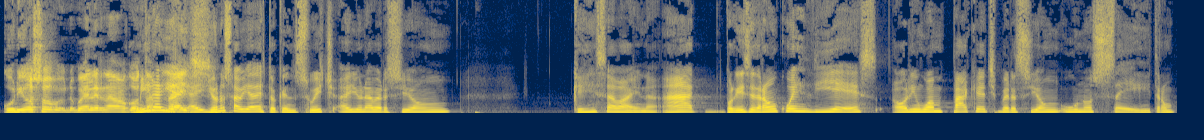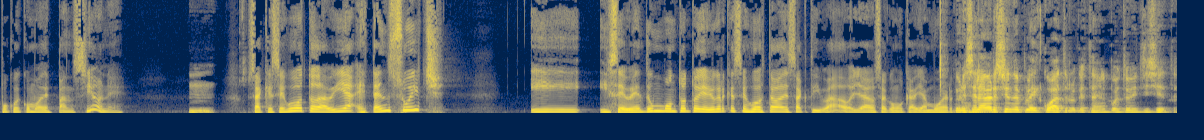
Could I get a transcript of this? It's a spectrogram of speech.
curioso, no voy a leer nada más. Mira, y eh, hay, yo no sabía de esto, que en Switch hay una versión... ¿Qué es esa vaina? Ah, porque dice Dragon Quest 10 All in One Package versión 1.6 y trae un poco como de expansiones. Mm. O sea, que ese juego todavía está en Switch y, y se vende un montón todavía. Yo creo que ese juego estaba desactivado ya, o sea, como que había muerto. Pero esa es la versión de Play 4, que está en el puesto 27.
